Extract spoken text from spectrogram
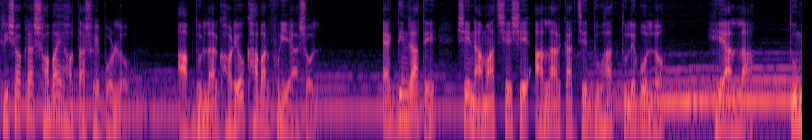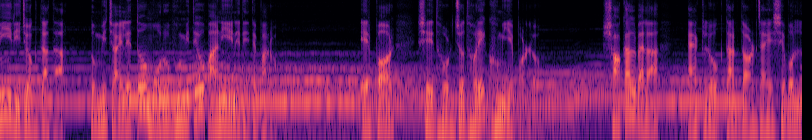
কৃষকরা সবাই হতাশ হয়ে পড়ল। আব্দুল্লার ঘরেও খাবার ফুরিয়ে আসল। একদিন রাতে সে নামাজ শেষে আল্লাহর কাছে দুহাত তুলে বলল, হে আল্লাহ, তুমিই রিজকদাতা। তুমি চাইলে তো মরুভূমিতেও পানি এনে দিতে পারো। এরপর সে ধৈর্য ধরে ঘুমিয়ে পড়ল। সকালবেলা এক লোক তার দরজায় এসে বলল,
